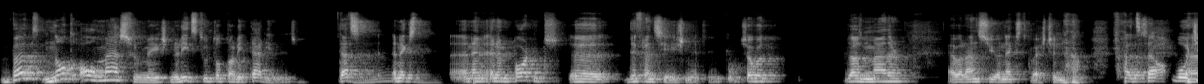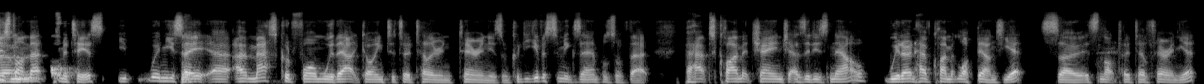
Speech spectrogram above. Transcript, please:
But not all mass formation leads to totalitarianism. That's an, ex- an, an important uh, differentiation, I think. So, but doesn't matter. I will answer your next question now. but, so, well, just um, on that, Matthias, you, when you say uh, a mass could form without going to totalitarianism, could you give us some examples of that? Perhaps climate change as it is now. We don't have climate lockdowns yet, so it's not totalitarian yet.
